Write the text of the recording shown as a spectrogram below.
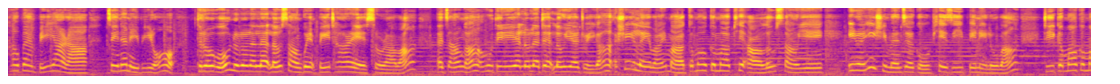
ထောက်ပံ့ပေးရတာချိန်နဲ့နေပြီးတော့သူတို့ကိုလွတ်လွတ်လပ်လပ်လှုံ့ဆော်ခွင့်ပေးထားတယ်ဆိုတာပါ။အကြောင်းကဟူသီတွေရဲ့လွတ်လပ်တဲ့လုံရက်တွေကအရှိအလဲပိုင်းမှာကမောက်ကမဖြစ်အောင်လှုံ့ဆော်ရင်းအီရန်ရဲ့ရှိမှန်းချက်ကိုဖြည့်ဆည်းပေးနေလို့ပါ။ဒီကမောက်ကမ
